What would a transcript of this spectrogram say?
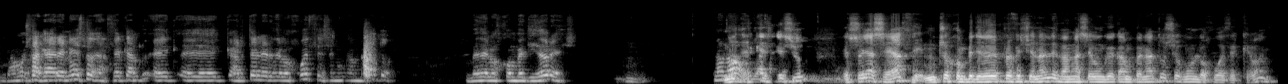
vamos a caer en esto de hacer eh, eh, carteles de los jueces en un campeonato en vez de los competidores. No, no, eso, eso ya se hace. Muchos competidores profesionales van a según qué campeonato según los jueces que van.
